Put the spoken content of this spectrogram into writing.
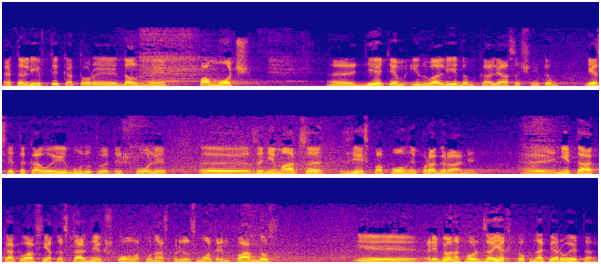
Это лифты, которые должны помочь э, детям, инвалидам, колясочникам, если таковые будут в этой школе э, заниматься здесь по полной программе. Э, не так, как во всех остальных школах у нас предусмотрен пандус, и ребенок может заехать только на первый этаж.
